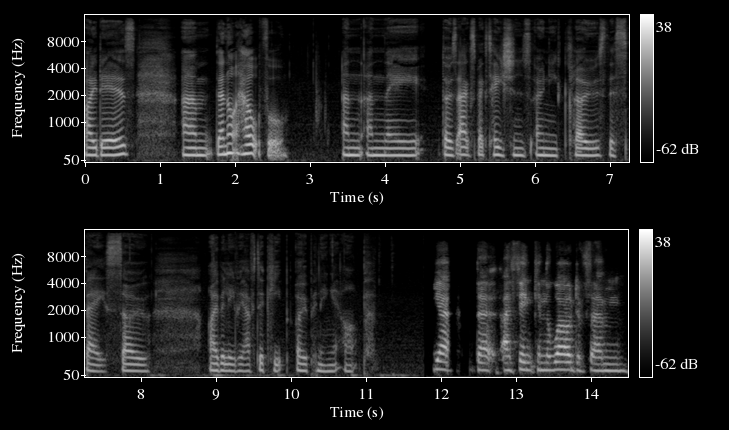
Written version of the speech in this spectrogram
ideas, um, they're not helpful. And, and they those expectations only close this space. So I believe we have to keep opening it up. Yeah, that I think in the world of um,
